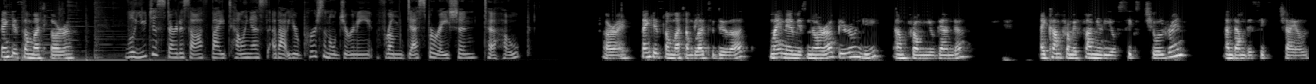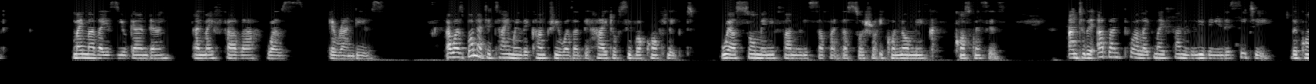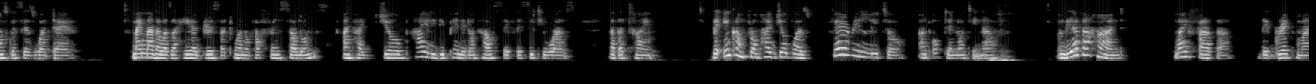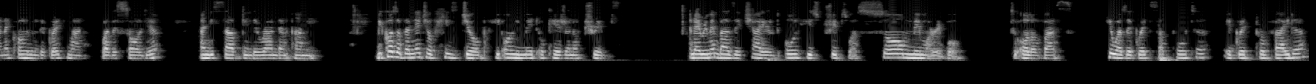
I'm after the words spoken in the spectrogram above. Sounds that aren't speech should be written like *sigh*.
Thank you so much, Laura. Will you just start us off by telling us about your personal journey from desperation to hope? All right. Thank you so much. I'm glad to do that. My name is Norah Birungi. I'm from Uganda. I come from a family of six children and I'm the sixth child. My mother is Ugandan and my father was a Rwandese. I was born at a time when the country was at the height of civil conflict, where so many families suffered the social economic consequences. And to the urban poor like my family living in the city, the consequences were dire. My mother was a hairdresser at one of her friend's salons, and her job highly depended on how safe the city was at that time. The income from her job was very little and often not enough. On the other hand, my father, the great man, I call him the great man, was a soldier and he served in the Rwandan army. Because of the nature of his job, he only made occasional trips. And I remember as a child, all his trips were so memorable to all of us. He was a great supporter a great provider,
